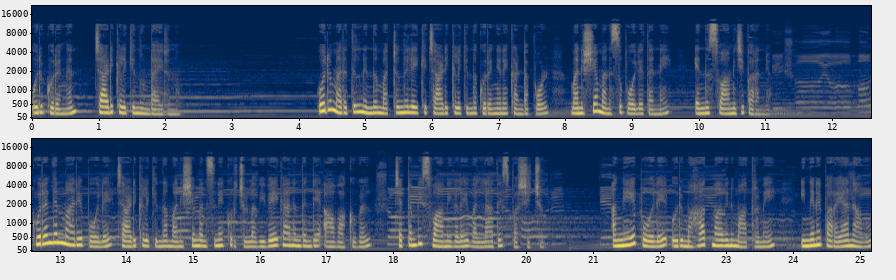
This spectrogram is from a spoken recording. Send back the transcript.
ഒരു കുരങ്ങൻ ചാടിക്കളിക്കുന്നുണ്ടായിരുന്നു. ഒരു മരത്തിൽ നിന്ന് മറ്റൊന്നിലേക്ക് ചാടിക്കളിക്കുന്ന കുരങ്ങനെ കണ്ടപ്പോൾ മനുഷ്യ മനസ്സുപോലെ തന്നെ എന്ന് സ്വാമിജി പറഞ്ഞു. കുരങ്ങന്മാരെ പോലെ ചാടിക്കളിക്കുന്ന മനുഷ്യ മനസ്സിനെക്കുറിച്ചുള്ള വിവേകാനന്ദന്റെ ആ വാക്കുകൾ ചട്ടമ്പി സ്വാമികളെ വല്ലാതെ സ്പർശിച്ചു. അങ്ങയെപ്പോലെ ഒരു മഹാത്മാവിനു മാത്രമേ ഇങ്ങനെ പറയാനാവൂ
